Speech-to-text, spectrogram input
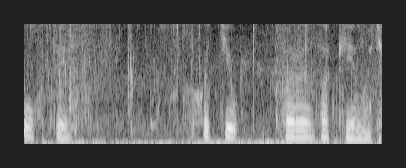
Ух ти. Хотів перезакинути.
